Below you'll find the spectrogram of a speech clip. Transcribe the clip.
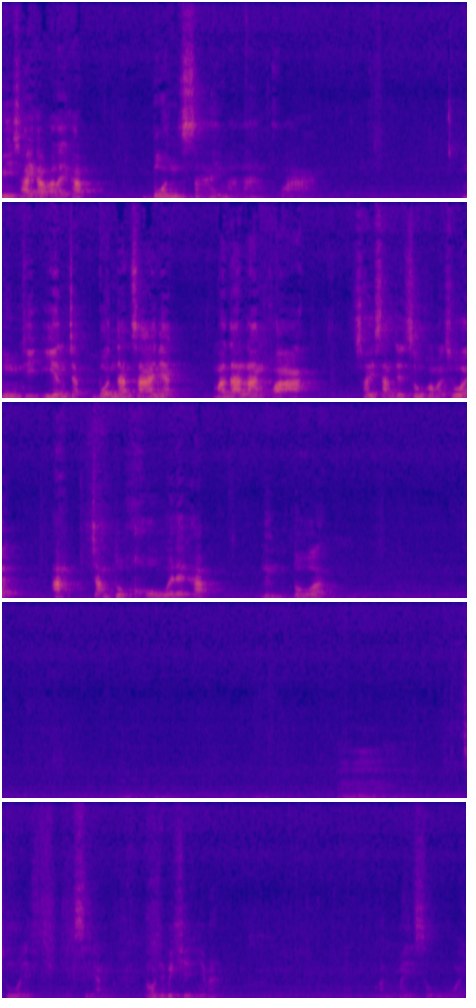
มีใช้กับอะไรครับ บนซ้ายมาล่างขวา มุมที่เอียงจากบนด้านซ้ายเนี่ย มาด้านล่างขวา ใช้สร้างเจนสู้เข้ามาช่วย อะจำตัวโขไว้เลยครับหนึ่งตัวอืมช่วยเสียง เราจะไปเขียนอย่างนี้ไหมมันไม่สวย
